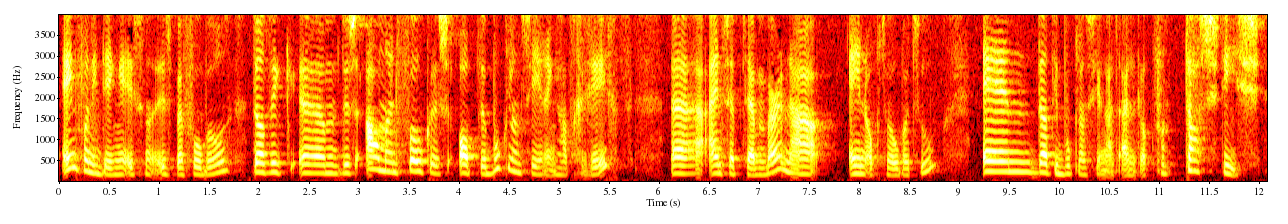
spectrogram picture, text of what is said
Een van die dingen is, is bijvoorbeeld dat ik um, dus al mijn focus op de boeklancering had gericht. Uh, eind september naar 1 oktober toe. En dat die boeklancering uiteindelijk ook fantastisch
